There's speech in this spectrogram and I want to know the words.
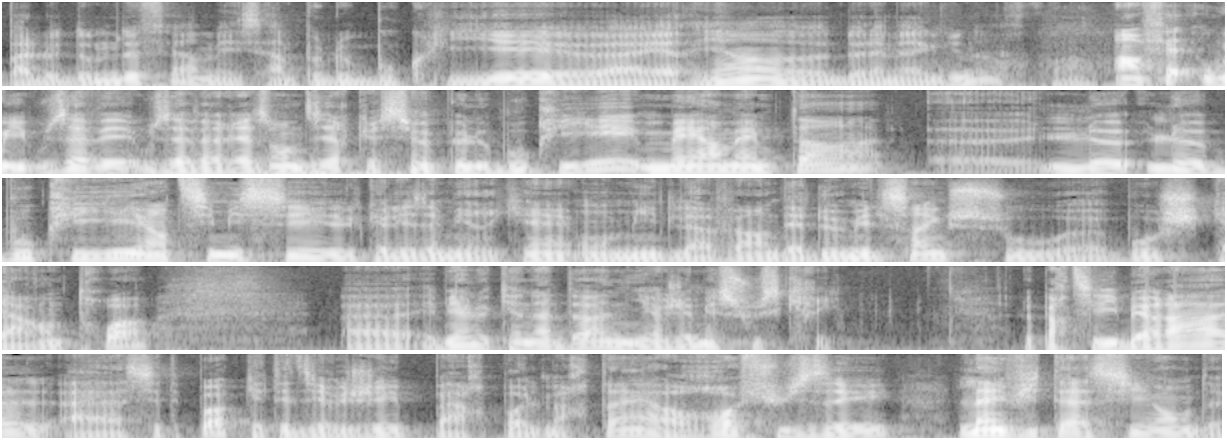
pas le dôme de fer, mais c'est un peu le bouclier euh, aérien euh, de l'Amérique du Nord. Quoi. En fait, oui, vous avez, vous avez raison de dire que c'est un peu le bouclier, mais en même temps, euh, le, le, bouclier antimissile que les Américains ont mis de l'avant dès 2005 sous Bush 43, eh bien, le Canada n'y a jamais souscrit. Le Parti libéral, à cette époque, qui était dirigé par Paul Martin, a refusé l'invitation de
